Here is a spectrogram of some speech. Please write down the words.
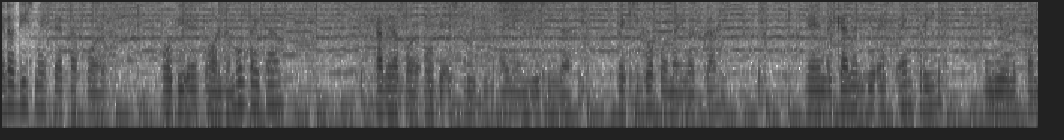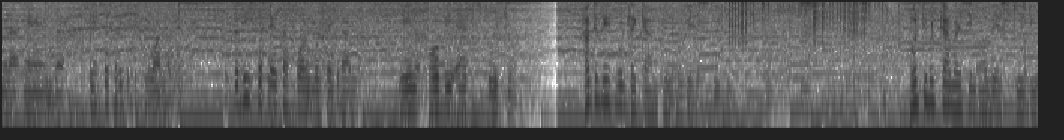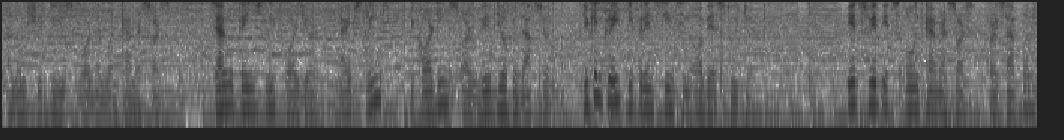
And now this is my setup for OBS the multicam camera for OBS Studio. I am using the Nexigo for my webcam and the Canon EOS M3 my mirrorless camera and uh, this is a 361 RS. So this is the setup for multicam in OBS Studio. How to create multicam in OBS Studio. Multiple cameras in OBS Studio allows you to use more than one camera source simultaneously for your live streams, recordings, or video production. You can create different scenes in OBS Studio. It's with its own camera source. For example,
